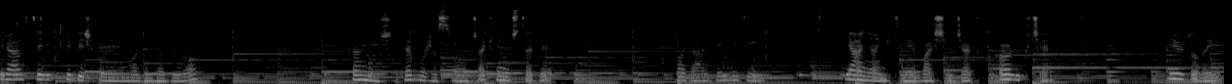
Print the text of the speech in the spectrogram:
Biraz delikli bir e, model oluyor. Ön yüzü de burası olacak. Henüz tabi model belli değil. Yan yan gitmeye başlayacak. Ördükçe bir dolayıp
